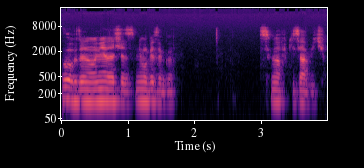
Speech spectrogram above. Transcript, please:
Kurde, no nie da się, nie mogę tego sławki zabić.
